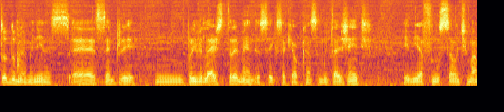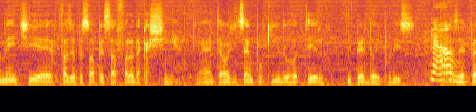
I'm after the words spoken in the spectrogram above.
todo meu, meninas. É sempre um privilégio tremendo. Eu sei que isso aqui alcança muita gente e minha função ultimamente é fazer o pessoal pensar fora da caixinha. né? Então a gente sai um pouquinho do roteiro, me perdoe por isso. Não. Mas é pra,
